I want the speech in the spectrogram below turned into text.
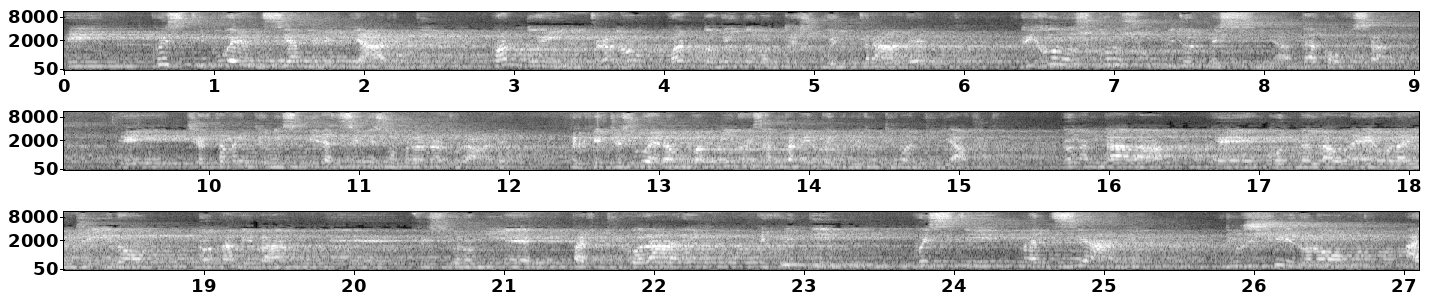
E questi due anziani vegliardi, quando entrano, quando vedono Gesù entrare, riconoscono subito il Messia. Da cosa? È certamente un'ispirazione soprannaturale, perché Gesù era un bambino esattamente come tutti quanti gli altri non andava eh, con l'aureola in giro, non aveva eh, fisionomie particolari e quindi questi anziani riuscirono a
